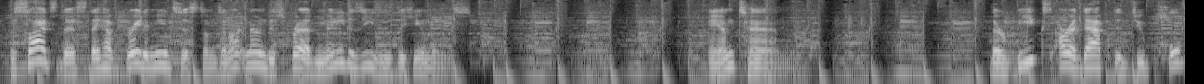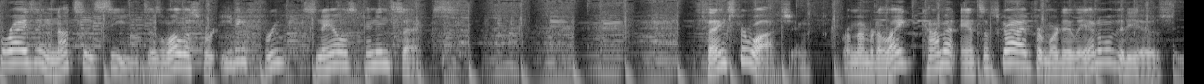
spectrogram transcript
Besides this, they have great immune systems and aren't known to spread many diseases to humans. And 10. Their beaks are adapted to pulverizing nuts and seeds, as well as for eating fruit, snails, and insects. Thanks for watching. Remember to like, comment, and subscribe for more daily animal videos.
